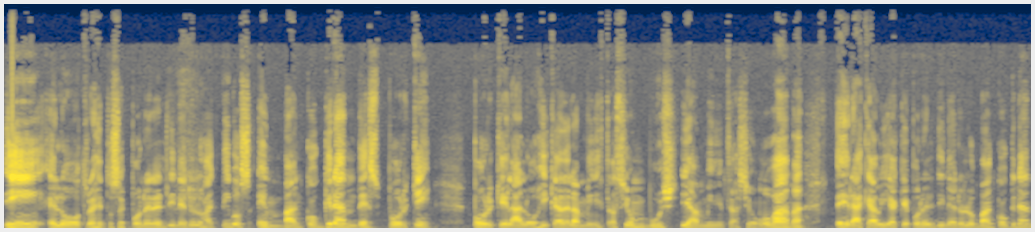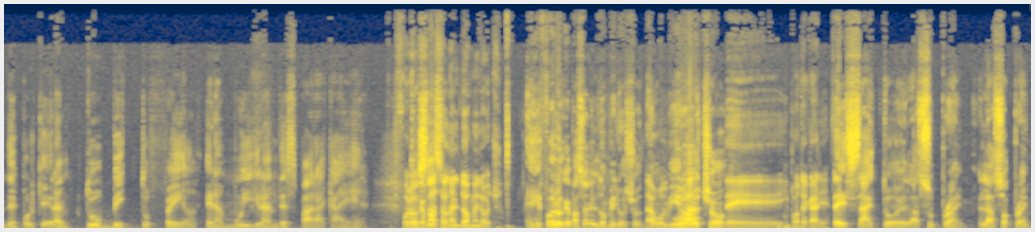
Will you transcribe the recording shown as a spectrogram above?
Y eh, lo otro es entonces poner el dinero y los activos en bancos grandes. ¿Por qué? Porque la lógica de la administración Bush y administración Obama era que había que poner dinero en los bancos grandes porque eran too big to fail. Eran muy grandes para caer. Fue lo que pasó en el 2008. Eh, fue lo que pasó en el 2008. La burbuja 2008 de hipotecaria. Exacto, eh, la subprime. La subprime.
